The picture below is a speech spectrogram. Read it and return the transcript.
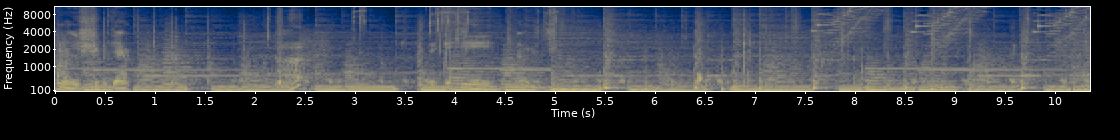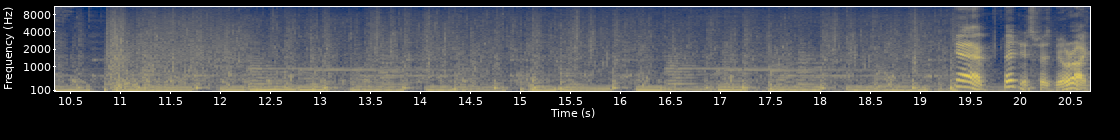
Come on, you stupid game. Yeah, Virgin's supposed to be alright.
